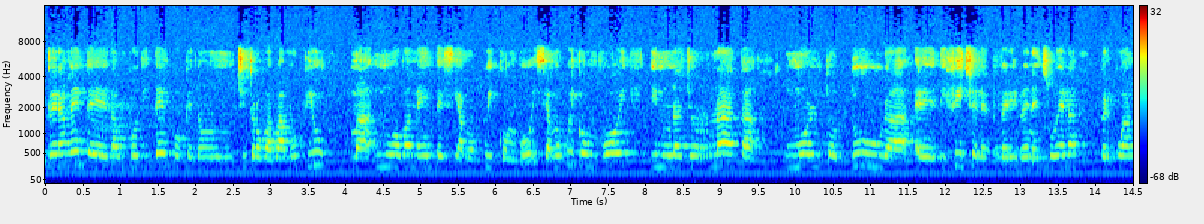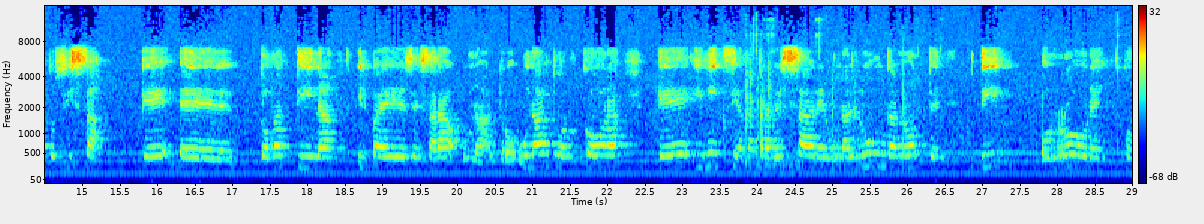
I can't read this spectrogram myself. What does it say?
Veramente da un po' di tempo che non ci trovavamo più, ma nuovamente siamo qui con voi. Siamo qui con voi in una giornata molto dura e difficile per il Venezuela per quanto si sa che eh, domattina il paese sarà un altro, un altro ancora che inizia ad attraversare una lunga notte di orrore, con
